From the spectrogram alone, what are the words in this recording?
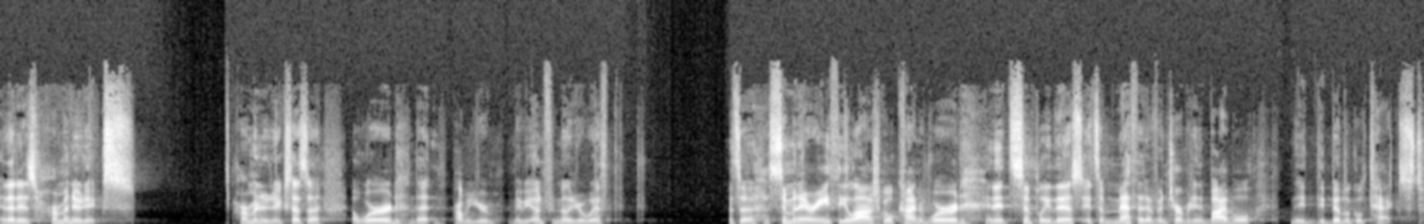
and that is hermeneutics. Hermeneutics, that's a, a word that probably you're maybe unfamiliar with. It's a seminary theological kind of word, and it's simply this it's a method of interpreting the Bible, the, the biblical text.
